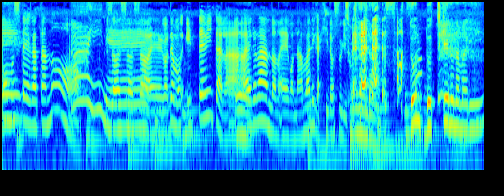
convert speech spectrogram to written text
ホームステイ型のいいねそうそうそう英語でも行ってみたら、うん、アイルランドの英語鉛がひどすぎてそうなんだどどっち系の鉛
